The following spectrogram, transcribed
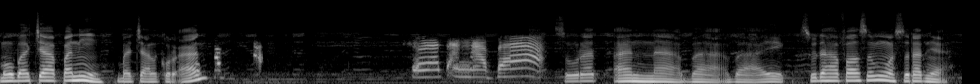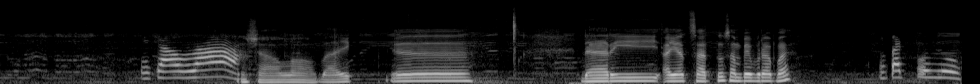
Mau baca apa nih? Baca Al-Quran? Surat An-Naba. Surat An-Naba. Baik. Sudah hafal semua suratnya? Insya Allah. Insya Allah. Baik. Eh, dari ayat 1 sampai berapa? 40.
